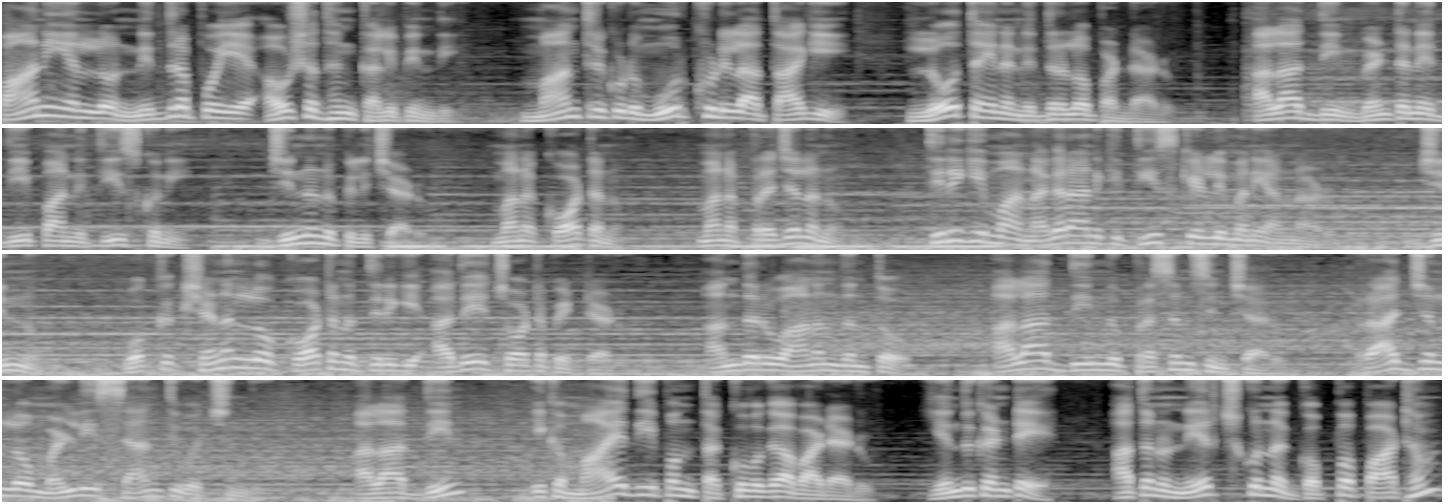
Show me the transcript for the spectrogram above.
పానీయంలో నిద్రపోయే ఔషధం కలిపింది. మాంత్రికుడు మూర్ఖుడిలా తాగి లోతైన నిద్రలో పడ్డాడు. అలాద్దీన్ వెంటనే దీపాన్ని తీసుకుని జిన్నును పిలిచాడు. మన కోటను మన ప్రజలను తిరిగి మా నగరానికి తీసుకెళ్ళిమని అన్నాడు. జిన్ను ఒక్క క్షణంలో కోటను తిరిగి అదే చోట పెట్టాడు. అందరూ ఆనందంతో అలాద్దీన్ను ప్రశంసించారు. రాజ్యంలో మళ్ళీ శాంతి వచ్చింది. అలాద్దీన్ ఇక మాయదీపం తక్కువగా వాడాడు. ఎందుకంటే అతను నేర్చుకున్న గొప్ప పాఠం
